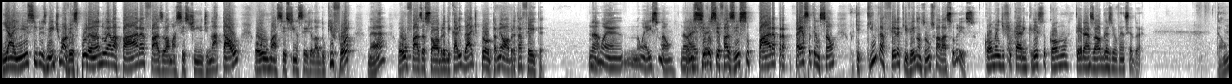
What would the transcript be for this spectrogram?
E aí, simplesmente uma vez por ano, ela para, faz lá uma cestinha de Natal, ou uma cestinha, seja lá do que for, né? Ou faz a sua obra de caridade, pronto, a minha obra está feita. Não. não. é, não é isso não. não então, é se você faz isso, para, para, presta atenção, porque quinta-feira que vem nós vamos falar sobre isso. Como edificar em Cristo, como ter as obras de um vencedor. Então,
